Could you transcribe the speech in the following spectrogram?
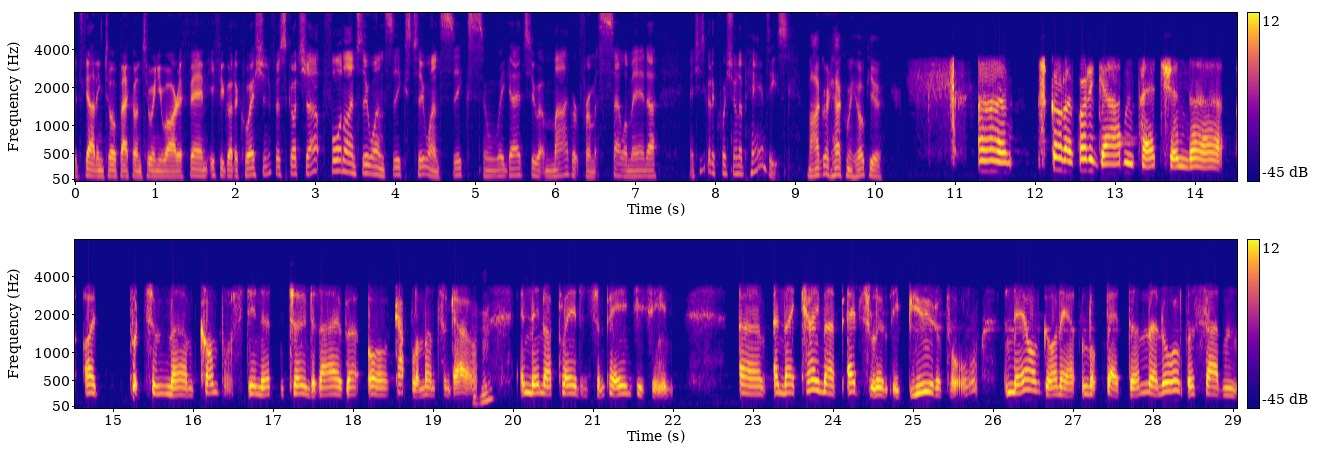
It's Gardening Talk back on 2NURFM. If you've got a question for Scott Sharp, 49216216. And we go to Margaret from Salamander, and she's got a question on her pansies. Margaret, how can we help you? Um, Scott, I've got a garden patch and uh, I put some um, compost in it and turned it over oh, a couple of months ago. And then I planted some pansies in. Um, and they came up absolutely beautiful. Now I've gone out and looked at them, and all of a sudden,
